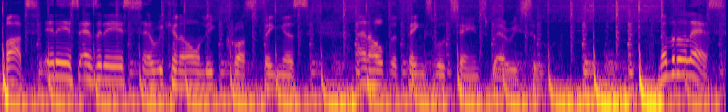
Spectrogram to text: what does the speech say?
but it is as it is, and we can only cross fingers and hope that things will change very soon. Nevertheless,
